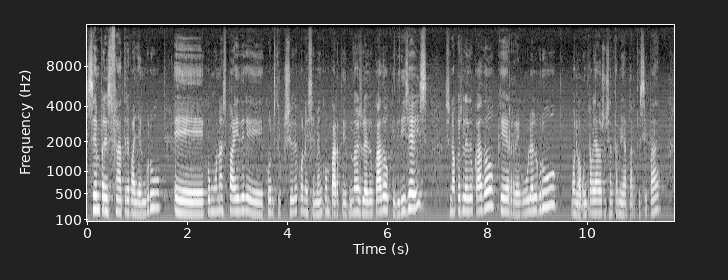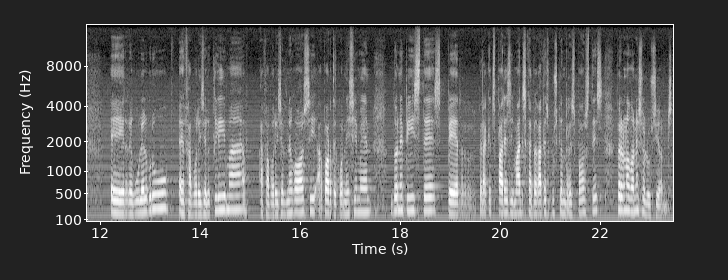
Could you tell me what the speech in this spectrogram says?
sempre es fa treball en grup, eh, com un espai de construcció de coneixement compartit. No és l'educador qui dirigeix, sinó que és l'educador que regula el grup, bueno, algun treballador social també ha participat, eh, regula el grup, eh, afavoreix el clima, afavoreix el negoci, aporta coneixement, dona pistes per, per a aquests pares i mares que a vegades busquen respostes però no dona solucions.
